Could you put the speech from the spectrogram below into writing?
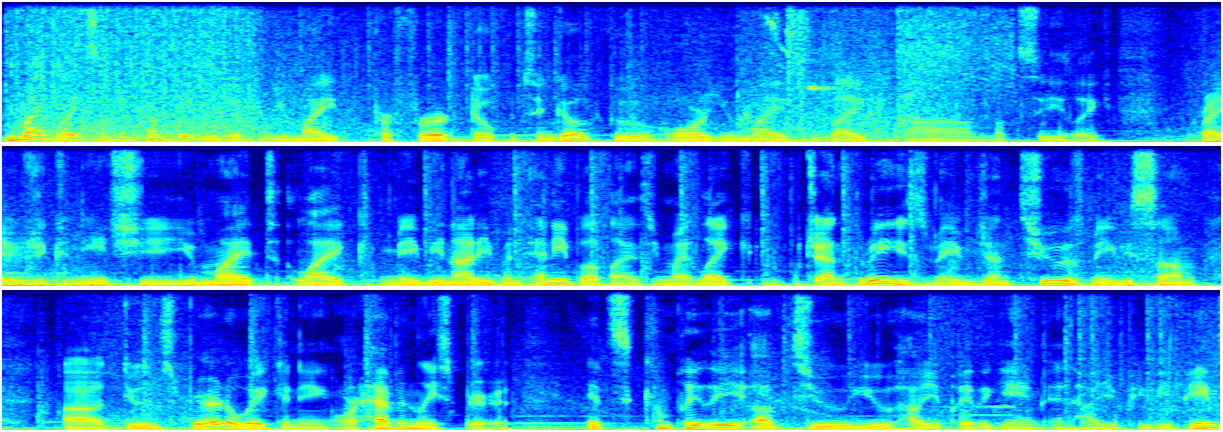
you might like something completely different you might prefer doku goku or you might like um, let's see like Ryuji Konichi. You might like maybe not even any bloodlines. You might like Gen 3s, maybe Gen 2s, maybe some uh, Dune Spirit Awakening or Heavenly Spirit. It's completely up to you how you play the game and how you PvP.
